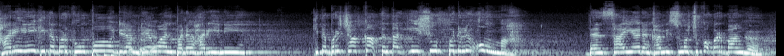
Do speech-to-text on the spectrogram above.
Hari ini kita berkumpul di dalam Betul, ya. dewan pada hari ini. Kita bercakap tentang isu peduli ummah. Dan saya dan kami semua cukup berbangga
